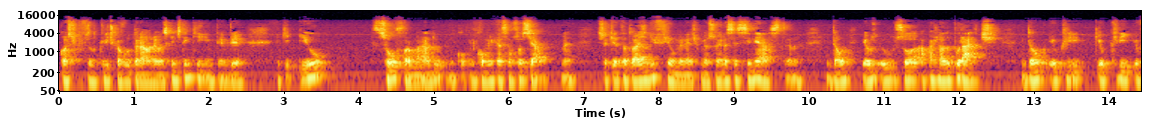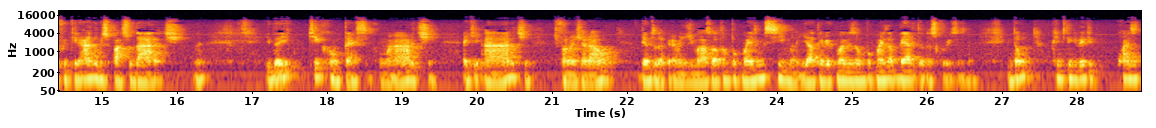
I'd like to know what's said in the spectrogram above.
gosto de fazer crítica cultural, né? Mas o que a gente tem que entender é que eu sou formado em, em comunicação social, né? Isso aqui é tatuagem de filme, né? Tipo, meu sonho era ser cineasta, né? Então, eu, eu sou apaixonado por arte. Então eu, criei, eu, criei, eu fui criado no espaço da arte. Né? E daí o que acontece com a arte é que a arte, de forma geral, dentro da pirâmide de Maslow, ela está um pouco mais em cima e ela tem a ver com uma visão um pouco mais aberta das coisas. Né? Então o que a gente tem que ver é que quase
